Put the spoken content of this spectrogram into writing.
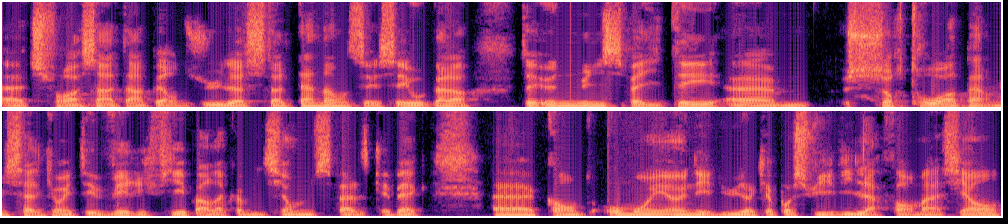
euh, tu feras ça en temps perdu, là, si tu as le temps. Non, c'est, c'est alors, une municipalité euh, sur trois parmi celles qui ont été vérifiées par la Commission municipale du Québec euh, compte au moins un élu là, qui n'a pas suivi la formation.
